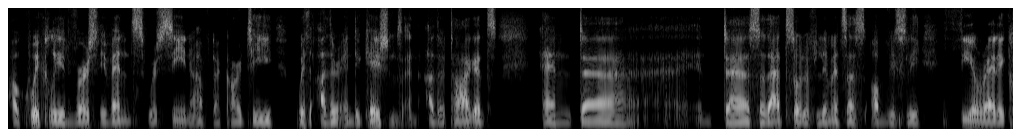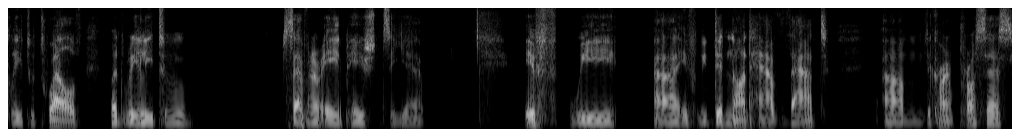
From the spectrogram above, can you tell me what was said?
how quickly adverse events were seen after CAR T with other indications and other targets. And, uh, and uh, so that sort of limits us, obviously, theoretically to 12, but really to seven or eight patients a year. If we uh, if we did not have that, um, the current process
